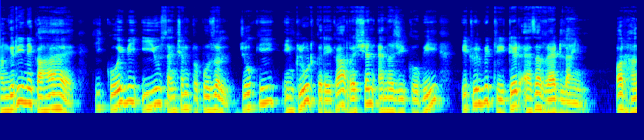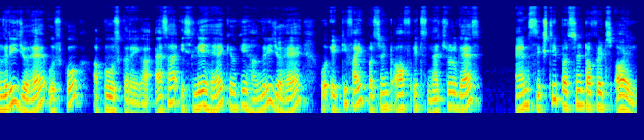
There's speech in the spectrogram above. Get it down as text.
हंगरी ने कहा है कि कोई भी ईयू सैंक्शन प्रपोजल जो कि इंक्लूड करेगा रशियन एनर्जी को भी it will be treated as a red line और हंगरी जो है, उसको अपोज करेगा। ऐसा इसलिए है क्योंकि हंगरी जो है, वो 85 percent of its natural gas and 60 percent of its oil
